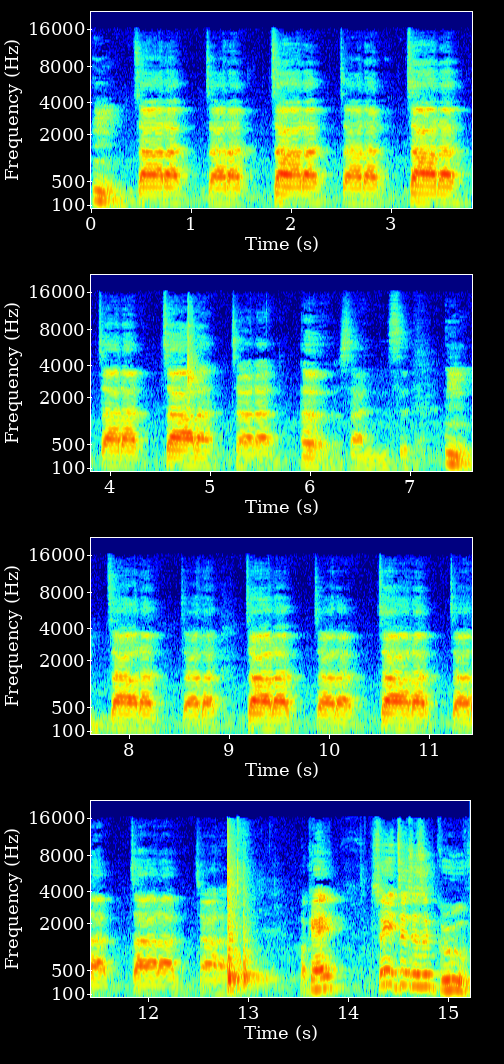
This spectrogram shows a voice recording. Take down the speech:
嗯，扎啦扎啦。咋啦咋啦咋啦咋啦咋啦咋啦，二三四，嗯，咋啦咋啦咋啦咋啦咋啦咋啦咋啦咋啦，OK，所以这就是 groove。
